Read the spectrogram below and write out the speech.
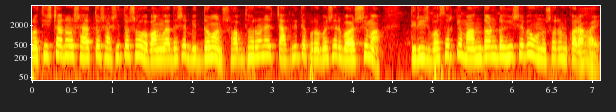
প্রতিষ্ঠান ও স্বায়ত্তশাসিত সহ বাংলাদেশে বিদ্যমান সব ধরনের চাকরিতে প্রবেশের বয়সসীমা তিরিশ বছরকে মানদণ্ড হিসেবে অনুসরণ করা হয়।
